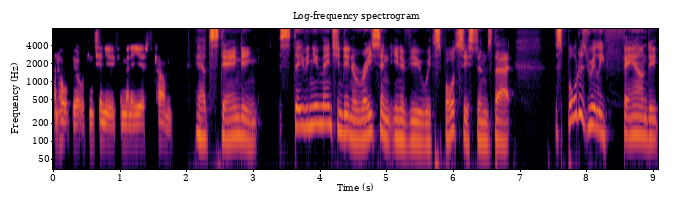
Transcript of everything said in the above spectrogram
and hopefully it will continue for many years to come. Outstanding, Stephen. You mentioned in a recent interview with Sports Systems that sport has really found it,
